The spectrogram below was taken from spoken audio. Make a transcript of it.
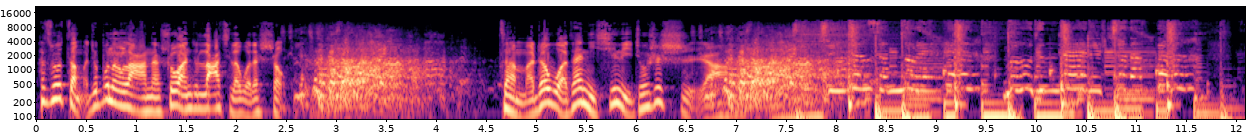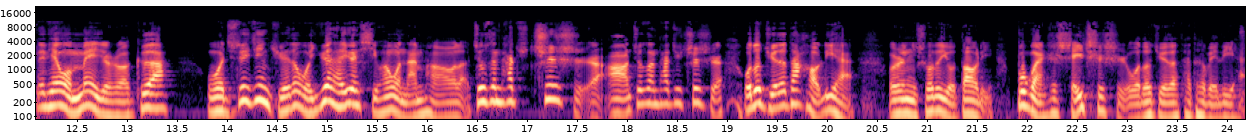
她说：“怎么就不能拉呢？”说完就拉起了我的手。怎么着？我在你心里就是屎啊！那天我妹就说：“哥，我最近觉得我越来越喜欢我男朋友了。就算他去吃屎啊，就算他去吃屎，我都觉得他好厉害。”我说：“你说的有道理，不管是谁吃屎，我都觉得他特别厉害。”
